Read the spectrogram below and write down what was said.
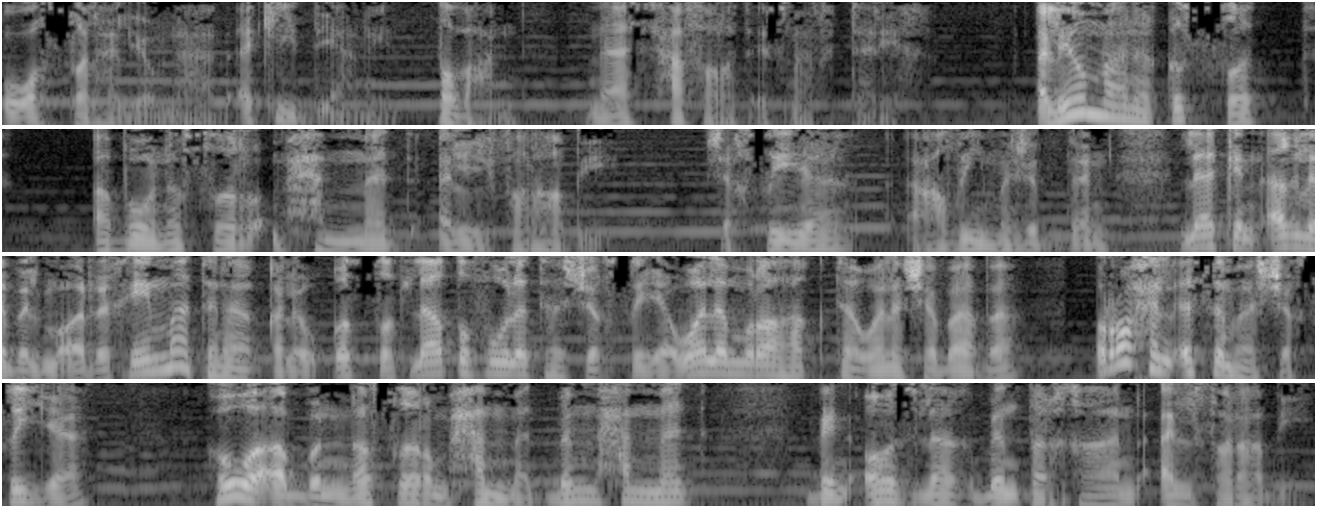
ووصلها ليومنا هذا. أكيد يعني طبعا ناس حفرت اسمها في التاريخ. اليوم معنا قصة أبو نصر محمد الفارابي شخصية عظيمة جدا لكن أغلب المؤرخين ما تناقلوا قصة لا طفولتها الشخصية ولا مراهقتها ولا شبابها. روح الاسم هالشخصية هو أبو النصر محمد بن محمد بن أوزلغ بن طرخان الفارابي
